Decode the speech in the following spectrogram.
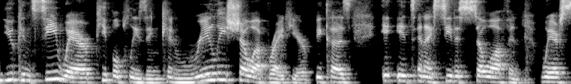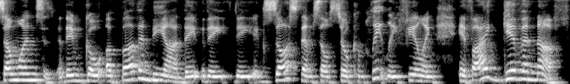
you can see where people pleasing can really show up right here because it, it's and I see this so often where someone's they go above and beyond. They they they exhaust themselves so completely, feeling if I give enough,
